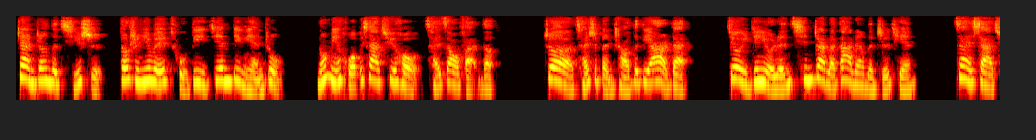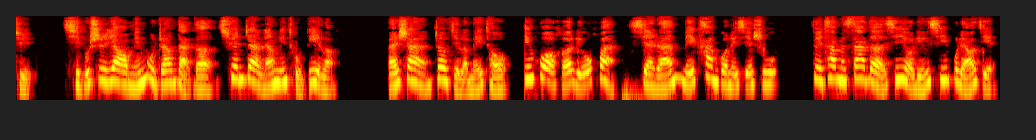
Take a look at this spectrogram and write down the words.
战争的起始都是因为土地兼并严重，农民活不下去后才造反的。这才是本朝的第二代，就已经有人侵占了大量的植田。再下去，岂不是要明目张胆的圈占良民土地了？白善皱起了眉头。殷霍和刘焕显然没看过那些书，对他们仨的心有灵犀不了解，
